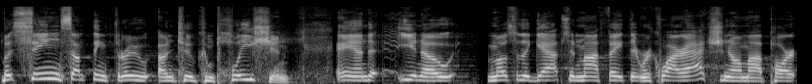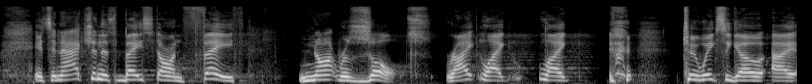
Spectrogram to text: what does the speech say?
but seeing something through unto completion. And, you know, most of the gaps in my faith that require action on my part, it's an action that's based on faith, not results, right? Like, like two weeks ago, I,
